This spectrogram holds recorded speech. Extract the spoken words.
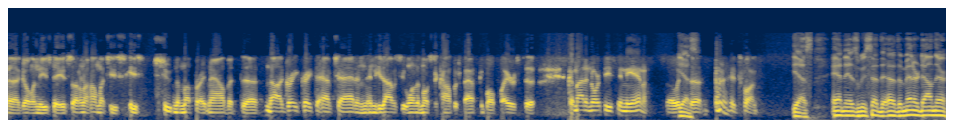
uh, going these days, so I don't know how much he's he's shooting them up right now. But uh, no, great, great to have Chad, and, and he's obviously one of the most accomplished basketball players to come out of Northeast Indiana. So it's Yes. uh, it's fun. Yes, and as we said, the, uh, the men are down there.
